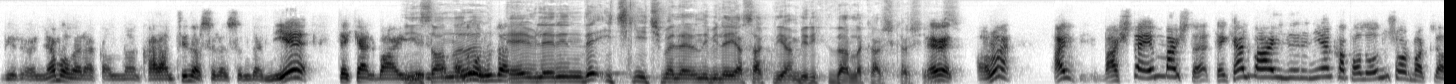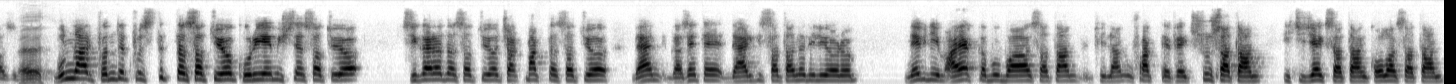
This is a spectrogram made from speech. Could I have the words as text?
bir önlem olarak alınan karantina sırasında niye tekel bayileri İnsanların kapalı? Onu da... evlerinde içki içmelerini bile yasaklayan bir iktidarla karşı karşıyayız. Evet ama hayır, başta en başta tekel bayileri niye kapalı onu sormak lazım. Evet. Bunlar fındık fıstık da satıyor, kuru yemiş de satıyor, sigara da satıyor, çakmak da satıyor. Ben gazete, dergi satanı biliyorum. Ne bileyim ayakkabı bağı satan filan ufak tefek su satan, içecek satan, kola satan,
